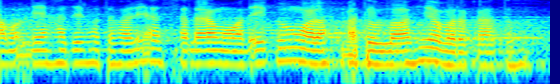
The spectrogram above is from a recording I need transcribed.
আমল নিয়ে হাজির হতে পারি। আসসালামু আলাইকুম ওরহমতুল্লাহি ওবরাকাতুহ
